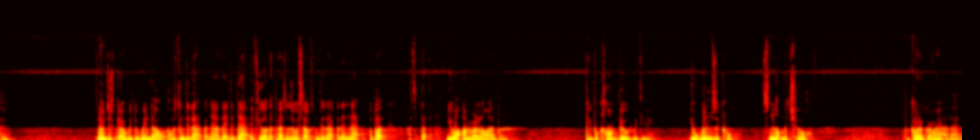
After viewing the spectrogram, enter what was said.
to. You don't just go with the wind. Oh, I was going to do that, but now they did that. If you're that person who's always saying, I was going to do that, but then that. But you are unreliable. People can't build with you. You're whimsical. It's not mature. We've got to grow out of that.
